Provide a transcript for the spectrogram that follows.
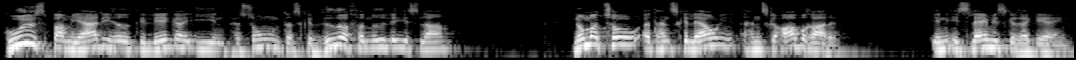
Guds barmhjertighed, det ligger i en person, der skal videreformidle islam. Nummer to, at han skal, lave, han skal oprette en islamisk regering.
